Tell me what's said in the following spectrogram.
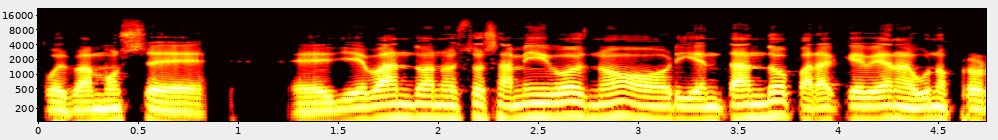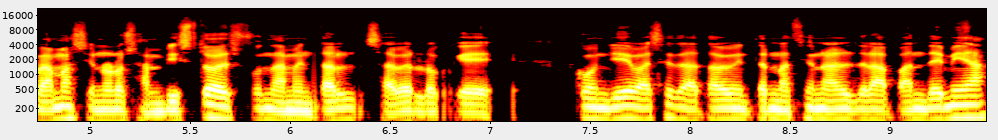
pues vamos eh, eh, llevando a nuestros amigos, ¿no? Orientando para que vean algunos programas si no los han visto. Es fundamental saber lo que conlleva ese Tratado Internacional de la Pandemia,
